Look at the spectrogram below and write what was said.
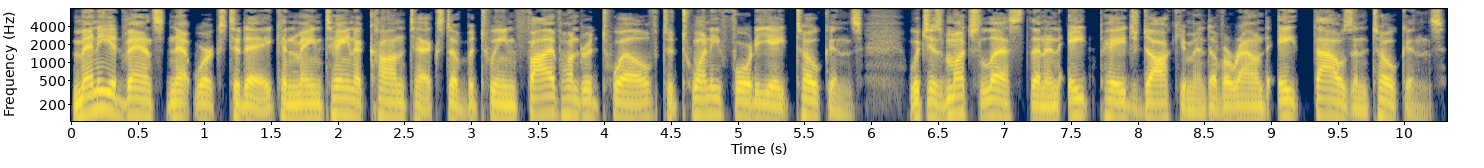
Many advanced networks today can maintain a context of between 512 to 2048 tokens, which is much less than an eight-page document of around 8,000 tokens.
